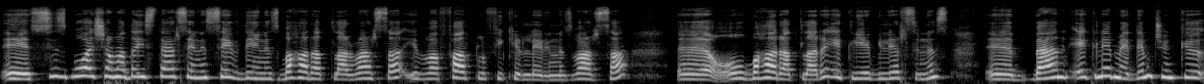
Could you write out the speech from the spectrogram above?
E, siz bu aşamada isterseniz sevdiğiniz baharatlar varsa ve farklı fikirleriniz varsa e, o baharatları ekleyebilirsiniz. E, ben eklemedim çünkü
